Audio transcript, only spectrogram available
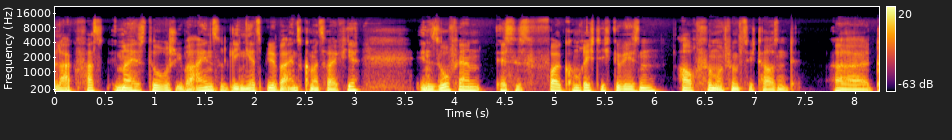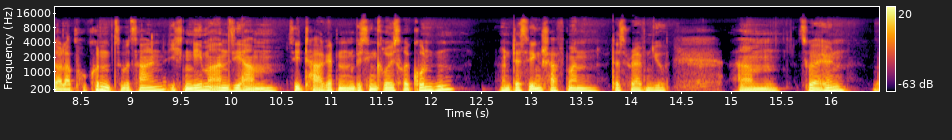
lag fast immer historisch über 1 und liegen jetzt wieder bei 1,24. Insofern ist es vollkommen richtig gewesen, auch 55.000 äh, Dollar pro Kunde zu bezahlen. Ich nehme an, sie haben, sie targeten ein bisschen größere Kunden und deswegen schafft man das Revenue ähm, zu erhöhen. Äh,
